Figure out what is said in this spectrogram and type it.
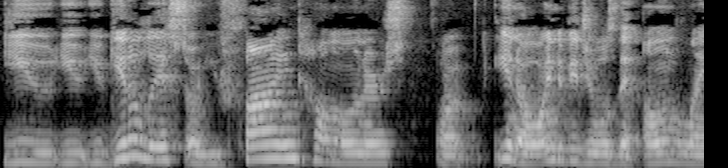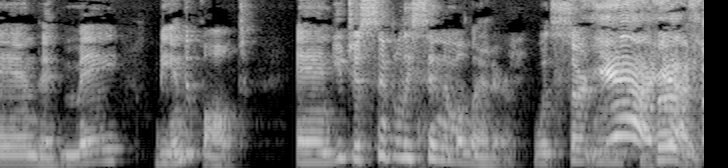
You you you get a list, or you find homeowners, or you know, individuals that own land that may be in default, and you just simply send them a letter with certain Yeah, yeah. So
